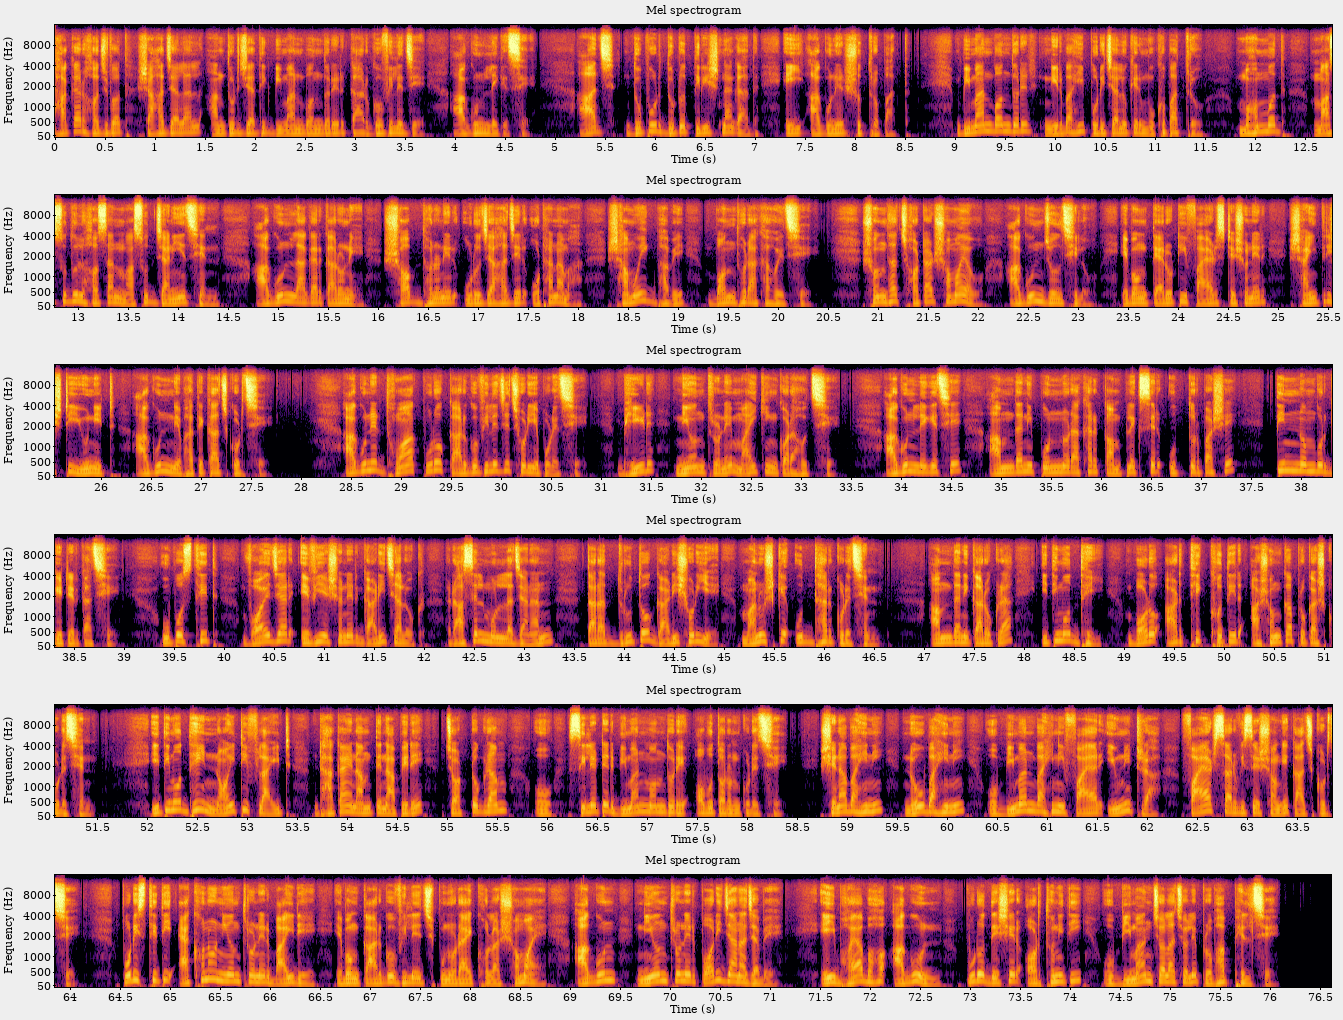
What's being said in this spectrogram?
ঢাকার হজরত শাহজালাল আন্তর্জাতিক বিমানবন্দরের কার্গো ভিলেজে আগুন লেগেছে। আজ দুপুর দুটো তিরিশ নাগাদ এই আগুনের সূত্রপাত। বিমানবন্দরের নির্বাহী পরিচালকের মুখপাত্র মোহাম্মদ মাসুদুল হাসান মাসুদ জানিয়েছেন, আগুন লাগার কারণে সব ধরনের উড়োজাহাজের ওঠানামা সাময়িকভাবে বন্ধ রাখা হয়েছে। সন্ধ্যা ছটার সময়ও আগুন জ্বলছিল এবং তেরোটি ফায়ার স্টেশনের সাঁত্রিশটি ইউনিট আগুন নেভাতে কাজ করছে। আগুনের ধোঁয়া পুরো কার্গো ভিলেজে ছড়িয়ে পড়েছে। ভিড় নিয়ন্ত্রণে মাইকিং করা হচ্ছে। আগুন লেগেছে আমদানি পণ্য রাখার কমপ্লেক্সের উত্তর পাশে, তিন নম্বর গেটের কাছে। উপস্থিত ভয়েজার এভিয়েশনের গাড়ি চালক রাসেল মোল্লা জানান, তারা দ্রুত গাড়ি সরিয়ে মানুষকে উদ্ধার করেছেন। আমদানিকারকরা ইতিমধ্যেই বড় আর্থিক ক্ষতির আশঙ্কা প্রকাশ করেছেন। ইতিমধ্যেই নয়টি ফ্লাইট ঢাকায় নামতে না পেরে চট্টগ্রাম ও সিলেটের বিমানবন্দরে অবতরণ করেছে। সেনাবাহিনী, নৌবাহিনী ও বিমানবাহিনী ফায়ার ইউনিটরা ফায়ার সার্ভিসের সঙ্গে কাজ করছে। পরিস্থিতি এখনও নিয়ন্ত্রণের বাইরে এবং কার্গো ভিলেজ পুনরায় খোলার সময় আগুন নিয়ন্ত্রণের পরই জানা যাবে। এই ভয়াবহ আগুন পুরো দেশের অর্থনীতি ও বিমান চলাচলে প্রভাব ফেলছে।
